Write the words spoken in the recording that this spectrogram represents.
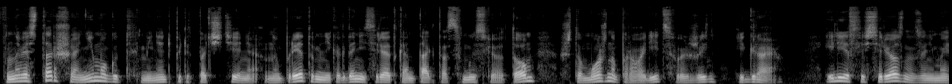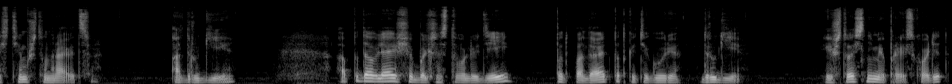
Становясь старше, они могут менять предпочтения, но при этом никогда не теряют контакта с мыслью о том, что можно проводить свою жизнь играя. Или, если серьезно, занимаясь тем, что нравится. А другие? А подавляющее большинство людей подпадает под категорию «другие». И что с ними происходит?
